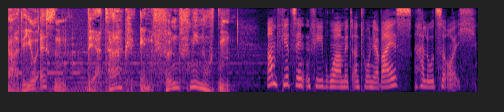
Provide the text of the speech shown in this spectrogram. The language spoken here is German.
Radio Essen. Der Tag in fünf Minuten. Am 14. Februar mit Antonia Weiß. Hallo zu euch.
